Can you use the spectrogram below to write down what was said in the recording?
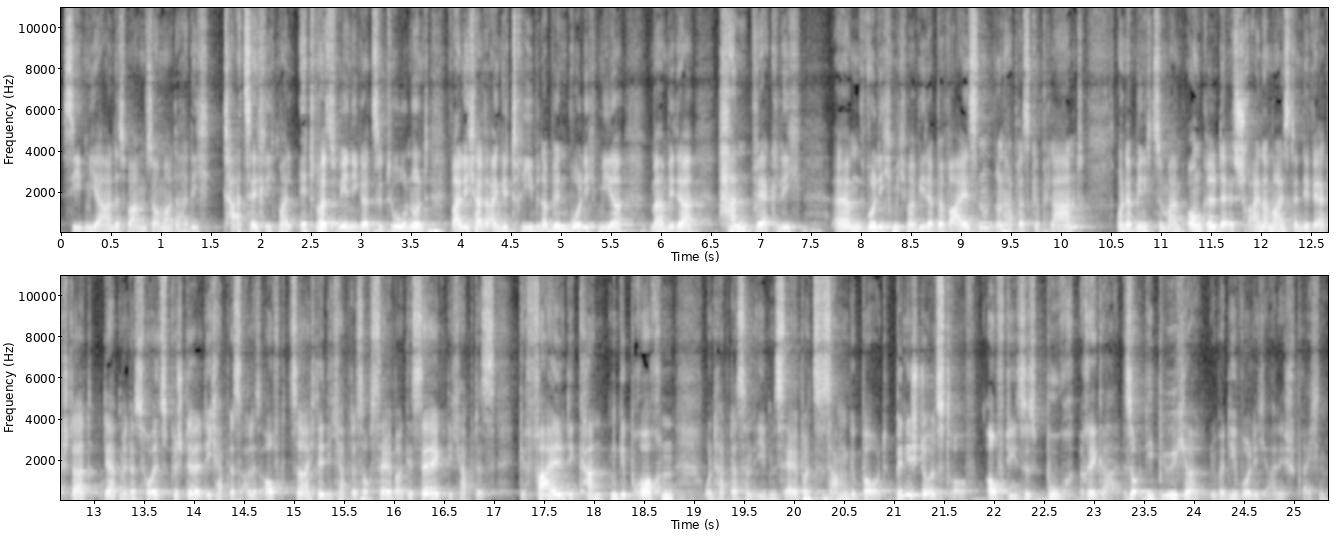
sieben Jahren, das war im Sommer, da hatte ich tatsächlich mal etwas weniger zu tun und weil ich halt ein Getriebener bin, wollte ich mir mal wieder handwerklich, ähm, wollte ich mich mal wieder beweisen und habe das geplant und da bin ich zu meinem Onkel, der ist Schreinermeister in die Werkstatt, der hat mir das Holz bestellt, ich habe das alles aufgezeichnet, ich habe das auch selber gesägt, ich habe das gefeilt, die Kanten gebrochen und habe das dann eben selber zusammengebaut. Bin ich stolz drauf, auf dieses Buchregal. So, die Bücher, über die wollte ich eigentlich sprechen.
